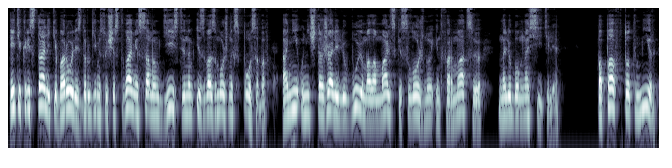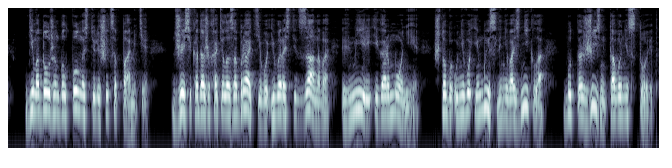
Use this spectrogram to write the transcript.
Эти кристаллики боролись с другими существами самым действенным из возможных способов. Они уничтожали любую маломальски сложную информацию на любом носителе. Попав в тот мир, Дима должен был полностью лишиться памяти. Джессика даже хотела забрать его и вырастить заново, в мире и гармонии, чтобы у него и мысли не возникло, будто жизнь того не стоит.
